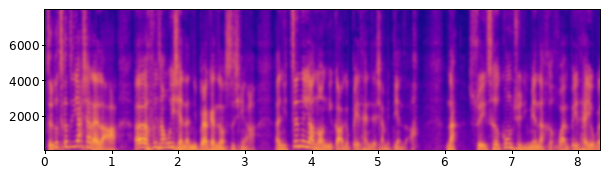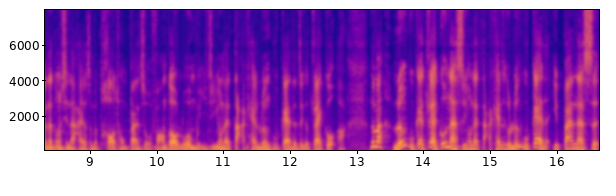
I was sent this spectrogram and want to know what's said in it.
整个车子压下来的啊，呃，非常危险的，你不要干这种事情啊，啊，你真的要弄，你搞一个备胎你在下面垫着啊。那随车工具里面呢，和换备胎有关的东西呢，还有什么套筒、扳手、防盗螺母，以及用来打开轮毂盖的这个拽钩啊。那么轮毂盖拽钩呢，是用来打开这个轮毂盖的，一般呢是，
